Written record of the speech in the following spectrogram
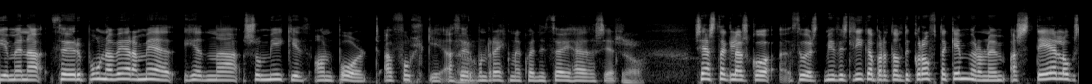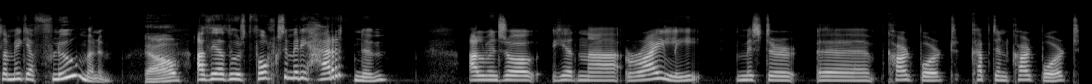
ég meina þau eru búin að vera með hérna svo mikið on board af fólki að þau eru búin að reikna hvernig þau hefða sér Já, sérstaklega sko, þú veist, mér finnst líka bara dálítið gróft að geimurunum að stela ógustlega mikið af flugmönnum já, af því að þú veist, fólk sem er í hernum alveg eins og hérna Riley, Mr. Uh, Cardboard, Captain Cardboard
